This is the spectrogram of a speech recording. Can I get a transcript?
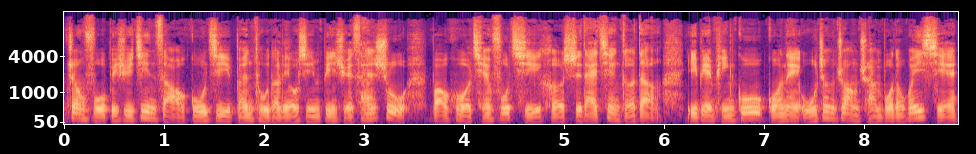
政府必须尽早估计本土的流行病学参数。包括潜伏期和世代间隔等，以便评估国内无症状传播的威胁，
